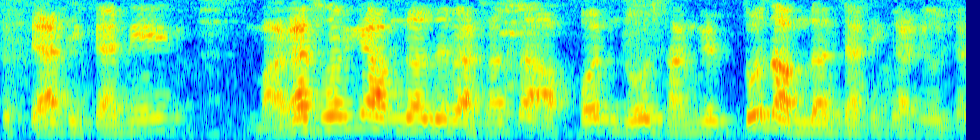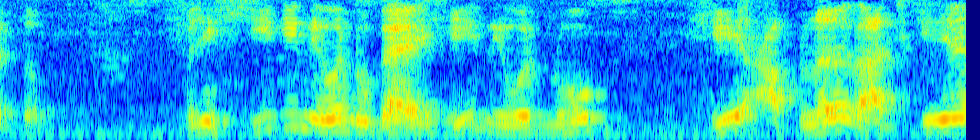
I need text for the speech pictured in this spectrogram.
तर त्या ठिकाणी मागासवर्गीय आमदार जर असला तर आपण जो सांगेल तोच आमदार त्या ठिकाणी येऊ शकतो. म्हणजे ही जी निवडणूक आहे ही निवडणूक ही आपलं राजकीय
